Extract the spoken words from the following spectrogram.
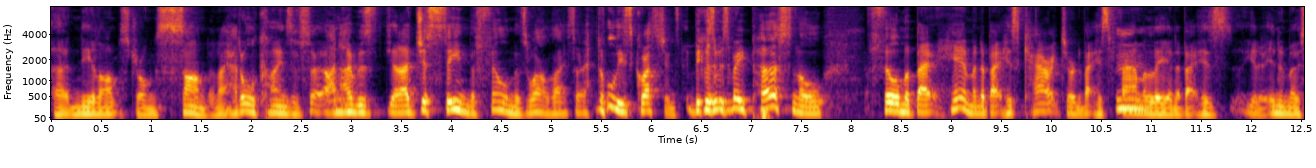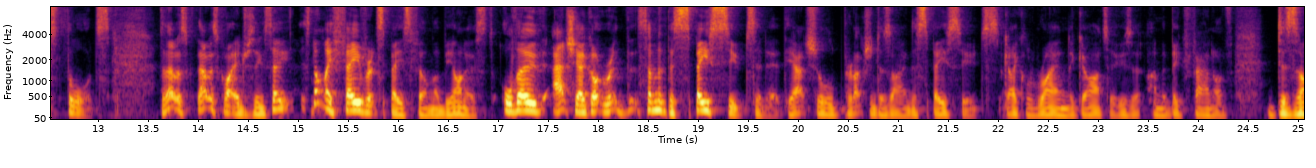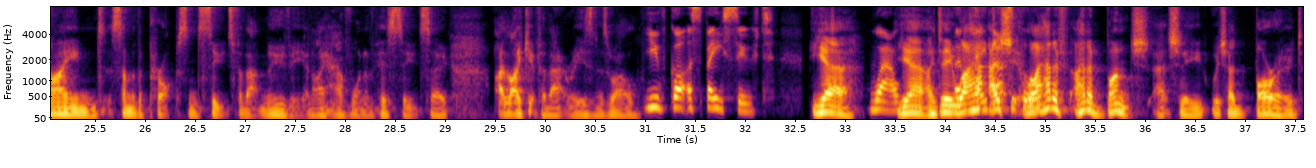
Uh, Neil Armstrong's son, and I had all kinds of, and I was, you know, I'd just seen the film as well, so I had all these questions because it was very personal film about him and about his character and about his mm. family mm. and about his you know innermost thoughts. So that was that was quite interesting. So it's not my favorite space film, I'll be honest. Although actually I got some of the spacesuits in it, the actual production design, the spacesuits. A guy called Ryan Nagata, who's i I'm a big fan of, designed some of the props and suits for that movie, and I have one of his suits, so I like it for that reason as well. You've got a space suit. Yeah. Wow. Yeah, I do. Okay, well, I actually, cool. well, I had a, I had a bunch actually, which I'd borrowed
